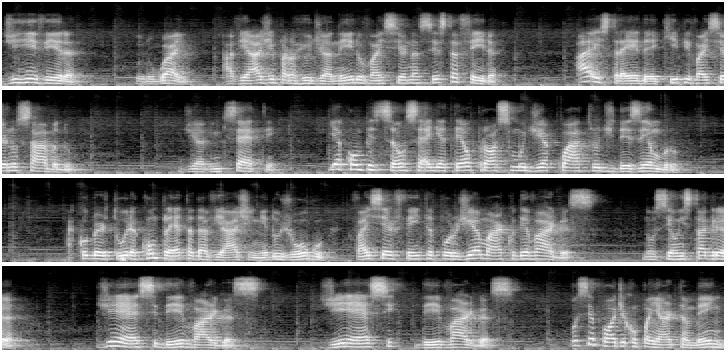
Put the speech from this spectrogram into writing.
de Rivera, Uruguai. A viagem para o Rio de Janeiro vai ser na sexta-feira. A estreia da equipe vai ser no sábado, dia 27, e a competição segue até o próximo dia 4 de dezembro. A cobertura completa da viagem e do jogo vai ser feita por Gianmarco de Vargas no seu Instagram, GSD Vargas. GSD Vargas. Você pode acompanhar também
